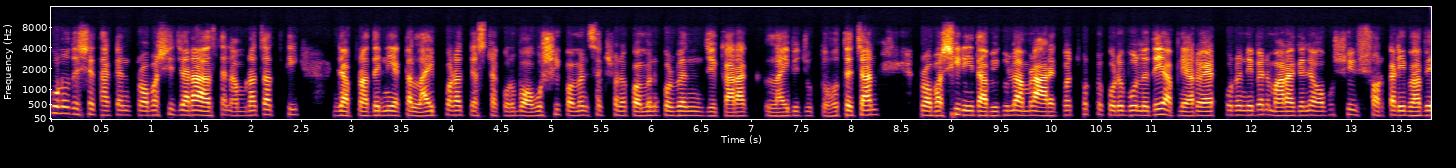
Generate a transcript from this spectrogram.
কোনো দেশে থাকেন, প্রবাসী যারা আছেন, আমরা চাচ্ছি যে আপনাদের নিয়ে একটা লাইভ করার চেষ্টা করব। অবশ্যই কমেন্ট সেকশনে কমেন্ট করবেন যে কারা লাইভে যুক্ত হতে চান। প্রবাসীর এই দাবিগুলো আমরা আরেকবার ছোট্ট করে বলে দিই, আপনি আরও অ্যাড করে নেবেন। মারা গেলে অবশ্যই সরকারিভাবে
